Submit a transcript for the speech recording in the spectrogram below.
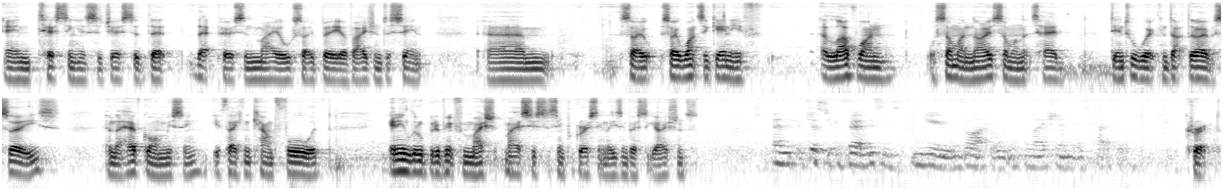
and testing has suggested that that person may also be of Asian descent. Um, so, so once again, if a loved one or someone knows someone that's had dental work conducted overseas and they have gone missing, if they can come forward, any little bit of information may assist us in progressing these investigations. And just to confirm, this is new and vital information in these cases. Correct.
